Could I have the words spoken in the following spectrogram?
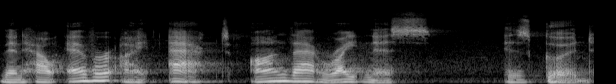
then however I act on that rightness is good.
